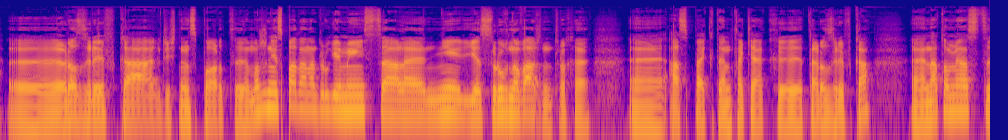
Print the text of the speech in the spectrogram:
y, rozrywka, gdzieś ten sport y, może nie spada na drugie miejsce, ale nie jest równoważnym trochę aspektem, tak jak ta rozrywka. Natomiast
